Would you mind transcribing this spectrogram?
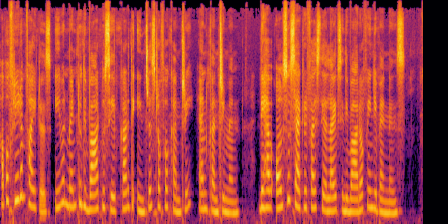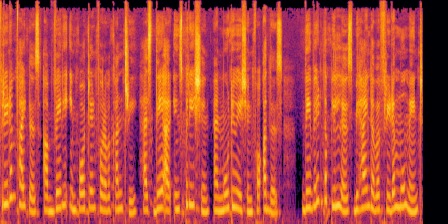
Our freedom fighters even went to the war to safeguard the interest of our country and countrymen. They have also sacrificed their lives in the war of independence. Freedom fighters are very important for our country as they are inspiration and motivation for others. They were the pillars behind our freedom movement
